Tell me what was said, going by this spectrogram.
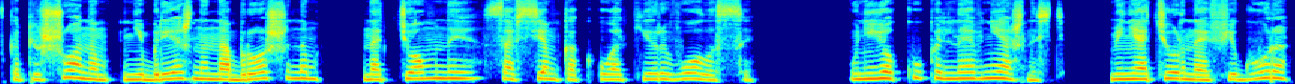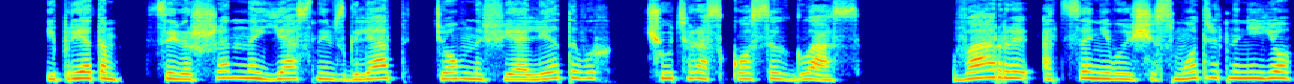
с капюшоном, небрежно наброшенным на темные, совсем как у Акиры, волосы. У нее кукольная внешность, миниатюрная фигура и при этом совершенно ясный взгляд темно-фиолетовых, чуть раскосых глаз. Вары оценивающе смотрят на нее,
